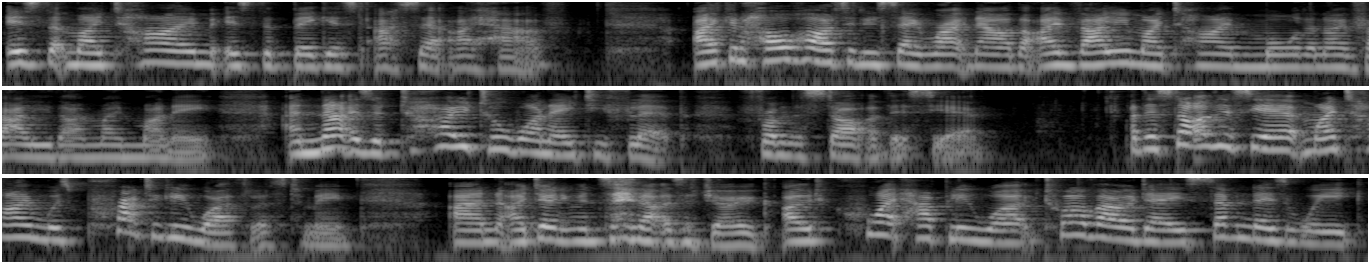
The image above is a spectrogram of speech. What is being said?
is that my time is the biggest asset I have. I can wholeheartedly say right now that I value my time more than I value my money. And that is a total 180 flip from the start of this year. At the start of this year, my time was practically worthless to me. And I don't even say that as a joke. I would quite happily work 12 hour days, seven days a week,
